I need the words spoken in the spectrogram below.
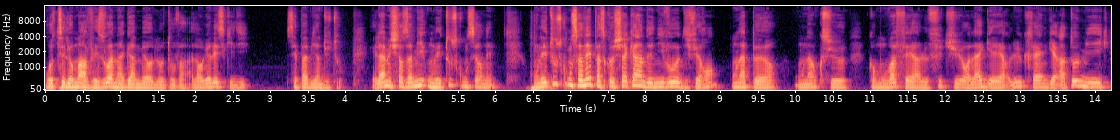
meod lotova. Alors regardez ce qu'il dit. C'est pas bien du tout. Et là, mes chers amis, on est tous concernés. On est tous concernés parce que chacun a des niveaux différents. On a peur, on est anxieux, comme on va faire, le futur, la guerre, l'Ukraine, guerre atomique,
